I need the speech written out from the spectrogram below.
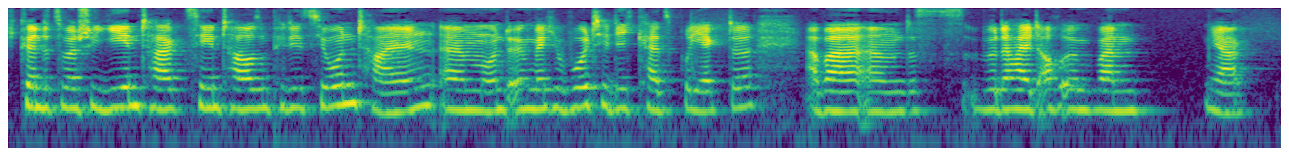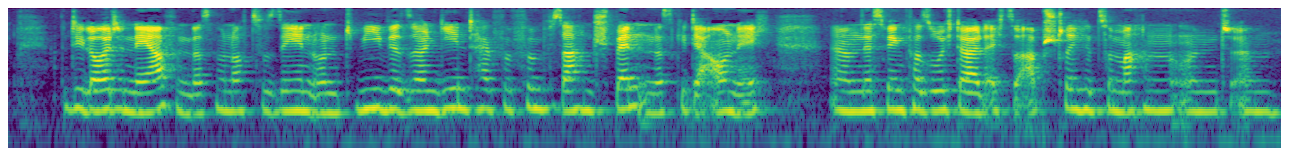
ich könnte zum Beispiel jeden Tag 10.000 Petitionen teilen ähm, und irgendwelche Wohltätigkeitsprojekte, aber ähm, das würde halt auch irgendwann ja die Leute nerven, das nur noch zu sehen und wie wir sollen jeden Tag für fünf Sachen spenden, das geht ja auch nicht. Ähm, deswegen versuche ich da halt echt so Abstriche zu machen und ähm,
